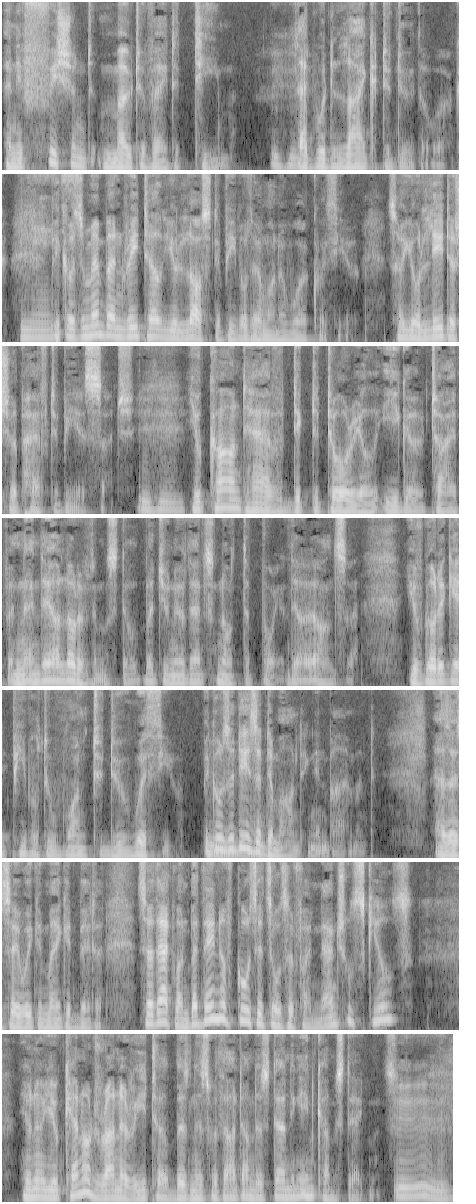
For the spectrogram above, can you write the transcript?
an efficient, motivated team Mhm. that would like to do the work. yes. Because remember, in retail, you lost if people don't want to work with you. So your leadership have to be as such. Mhm. You can't have dictatorial ego type, and, and there are a lot of them still, but you know, that's not the point, the answer. You've got to get people to want to do with you because it Mm. is a demanding environment. As I say, we can make it better. So that one. But then, of course, it's also financial skills. You know, you cannot run a retail business without understanding income statements. Mm.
